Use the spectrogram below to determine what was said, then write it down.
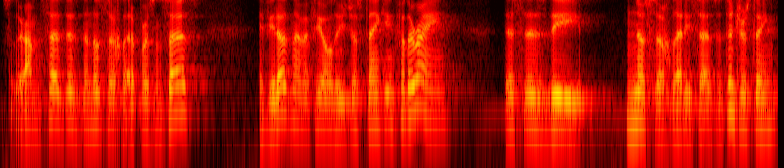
So the Ram says this is the nusach that a person says if he doesn't have a field, he's just thanking for the rain. This is the nusach that he says. It's interesting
